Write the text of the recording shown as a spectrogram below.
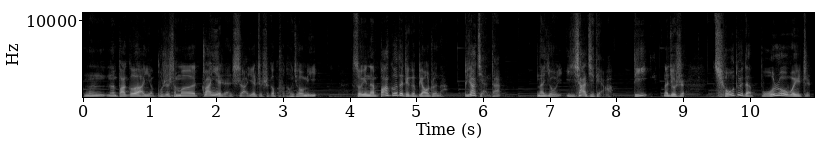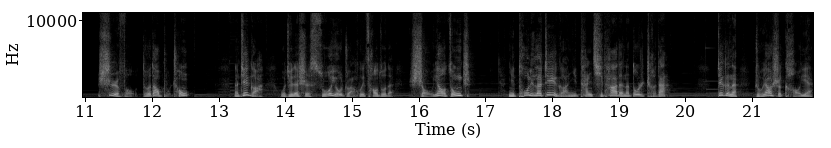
嗯，那八哥啊也不是什么专业人士啊，也只是个普通球迷，所以呢，八哥的这个标准呢比较简单，那有以下几点啊。第一，那就是球队的薄弱位置是否得到补充。那这个啊，我觉得是所有转会操作的首要宗旨。你脱离了这个，你谈其他的那都是扯淡。这个呢，主要是考验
